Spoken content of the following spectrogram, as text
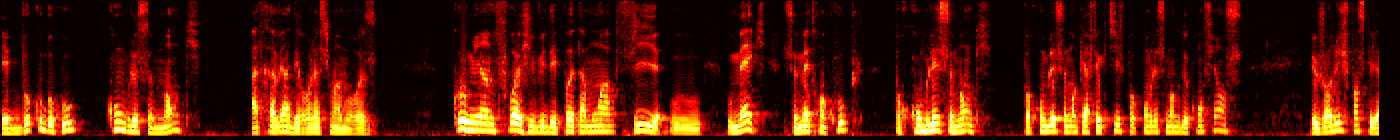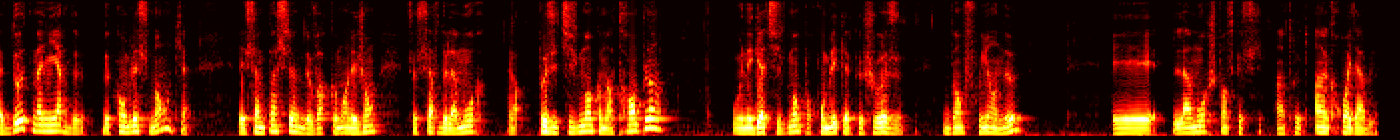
Et beaucoup, beaucoup comblent ce manque à travers des relations amoureuses. Combien de fois j'ai vu des potes à moi, filles ou mecs, se mettre en couple pour combler ce manque, pour combler ce manque affectif, pour combler ce manque de confiance. Et aujourd'hui, je pense qu'il y a d'autres manières de, combler ce manque. Et ça me passionne de voir comment les gens se servent de l'amour, alors positivement comme un tremplin, ou négativement pour combler quelque chose d'enfoui en eux. Et l'amour, je pense que c'est un truc incroyable.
